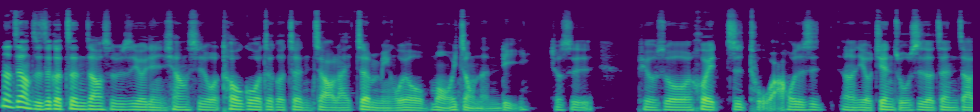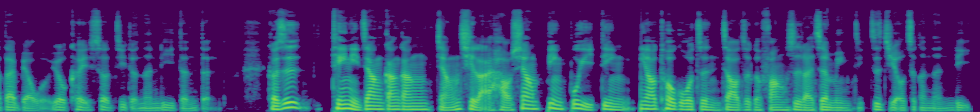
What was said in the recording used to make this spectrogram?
那这样子，这个证照是不是有点像是我透过这个证照来证明我有某一种能力？就是比如说会制图啊，或者是嗯、呃、有建筑师的证照，代表我又可以设计的能力等等的。可是听你这样刚刚讲起来，好像并不一定要透过证照这个方式来证明自己有这个能力。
